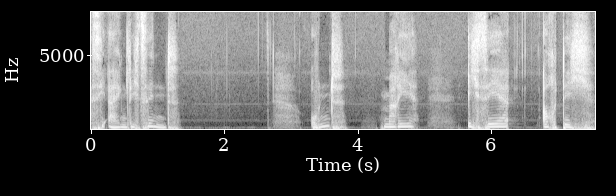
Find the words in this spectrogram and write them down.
sie eigentlich sind. Und, Marie, ich sehe auch dich,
